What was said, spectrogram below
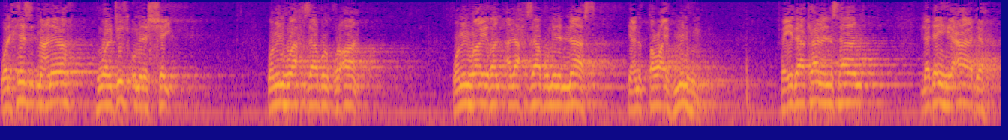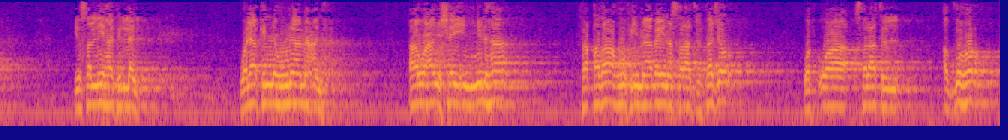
والحزب معناه هو الجزء من الشيء ومنه أحزاب القرآن. ومنه أيضا الأحزاب من الناس يعني الطوائف منهم. فإذا كان الإنسان لديه عادة يصليها في الليل ولكنه نام عنها أو عن شيء منها فقضاه فيما بين صلاة الفجر وصلاة الظهر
